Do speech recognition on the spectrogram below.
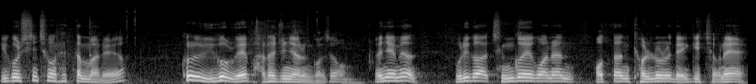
이걸 신청을 했단 말이에요. 그리고 이걸 왜 받아주냐는 거죠. 왜냐하면 우리가 증거에 관한 어떤 결론을 내기 전에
